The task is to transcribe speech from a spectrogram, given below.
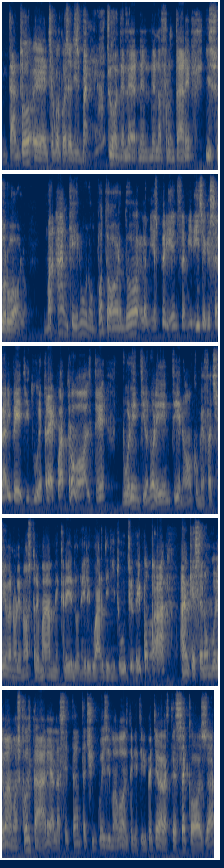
intanto eh, c'è qualcosa di sbagliato nel, nel, nell'affrontare il suo ruolo ma anche in uno un po' tordo, la mia esperienza mi dice che se la ripeti due, tre, quattro volte, volenti o nolenti, no? come facevano le nostre mamme, credo, nei riguardi di tutti o dei papà, anche se non volevamo ascoltare, alla 75esima volta che ti ripeteva la stessa cosa,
